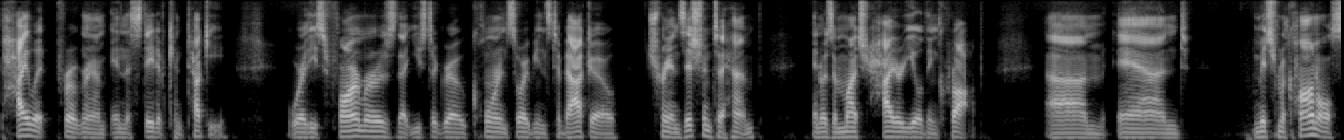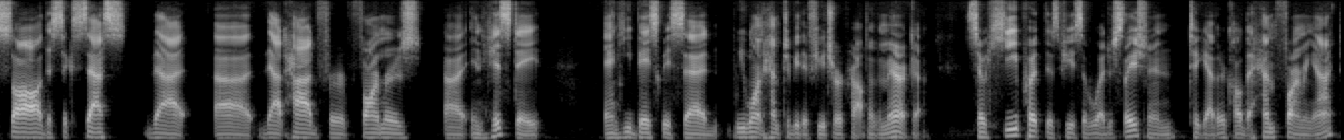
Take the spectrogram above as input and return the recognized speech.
pilot program in the state of Kentucky where these farmers that used to grow corn, soybeans, tobacco transitioned to hemp and it was a much higher yielding crop. Um, and Mitch McConnell saw the success that uh, that had for farmers uh, in his state, and he basically said, "We want hemp to be the future crop of America." So he put this piece of legislation together called the Hemp Farming Act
